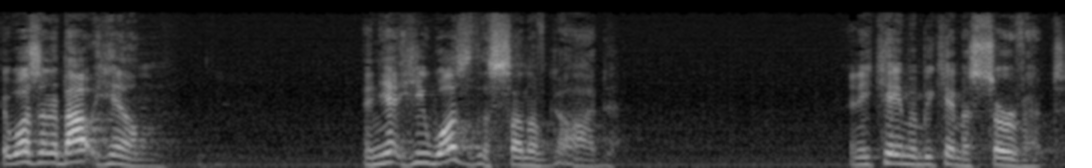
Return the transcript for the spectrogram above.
It wasn't about him. And yet he was the Son of God. And he came and became a servant.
